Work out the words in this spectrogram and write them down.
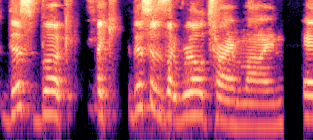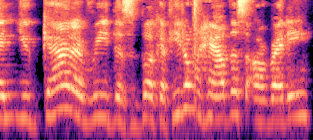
This book, like this is a real timeline, and you gotta read this book. If you don't have this already,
